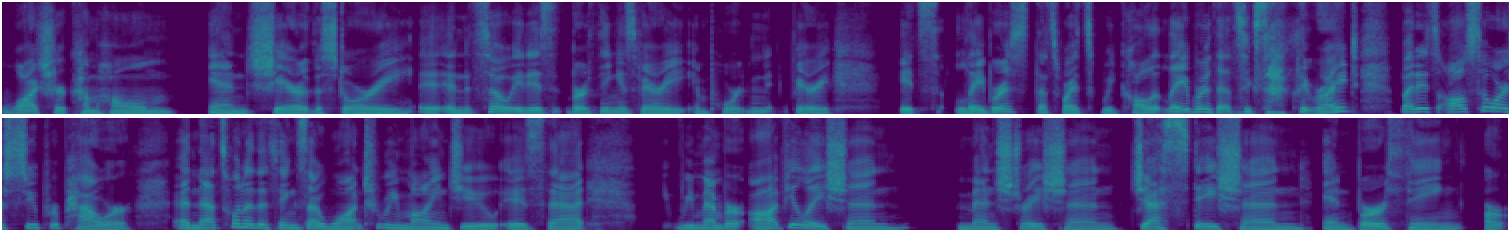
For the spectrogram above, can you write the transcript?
watch her come home and share the story. And so it is, birthing is very important, very it's laborious. That's why it's, we call it labor. That's mm-hmm. exactly right. But it's also our superpower. And that's one of the things I want to remind you is that remember ovulation, menstruation, gestation, and birthing are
